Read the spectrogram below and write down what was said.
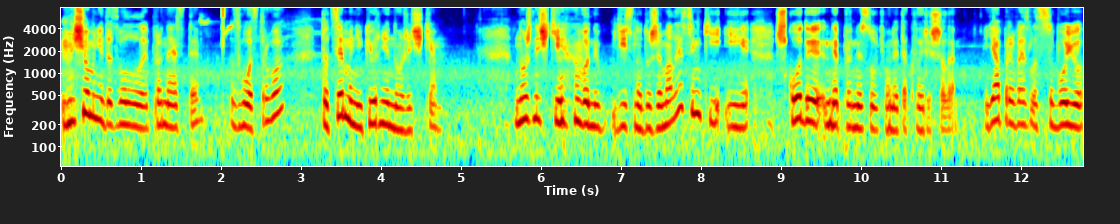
Що мені дозволили пронести з гострого, то це манікюрні ножички. Ножнички вони дійсно дуже малесенькі і шкоди не принесуть, вони так вирішили. Я привезла з собою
